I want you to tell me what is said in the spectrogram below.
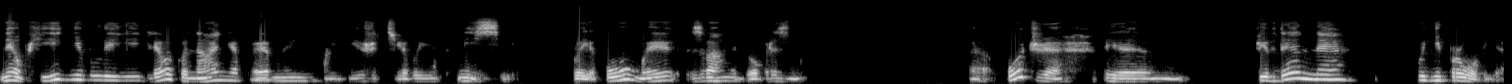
необхідні були їй для виконання певної її життєвої місії, про яку ми з вами добре знаємо. Е, Отже, е, південне Подніпров'я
